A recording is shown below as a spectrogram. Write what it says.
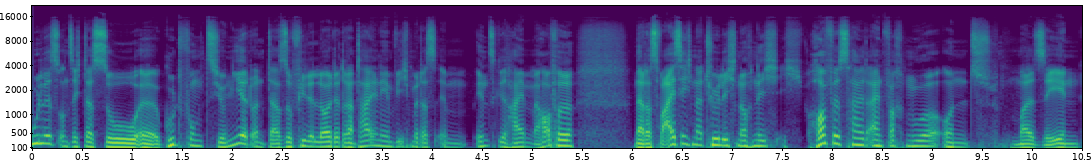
cool ist und sich das so äh, gut funktioniert und da so viele Leute dran teilnehmen, wie ich mir das im, insgeheim erhoffe, na, das weiß ich natürlich noch nicht. Ich hoffe es halt einfach nur und mal sehen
